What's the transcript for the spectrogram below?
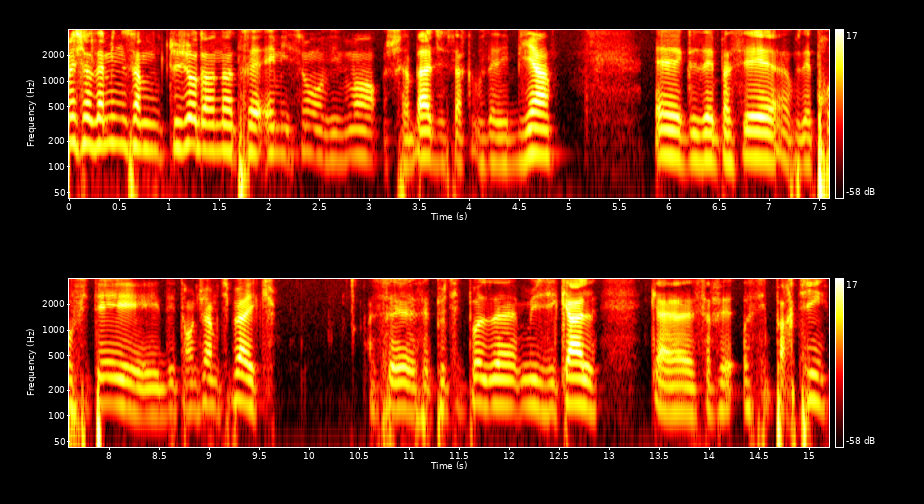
Mes chers amis, nous sommes toujours dans notre émission Vivement Shabbat. J'espère que vous allez bien, et que vous avez passé, vous avez profité et détendu un petit peu avec ce- cette petite pause musicale. Ça fait aussi partie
